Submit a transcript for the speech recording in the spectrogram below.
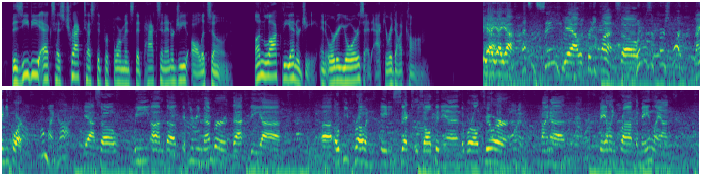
the ZDX has track tested performance that packs an energy all its own. Unlock the energy and order yours at Acura.com. yeah, yeah, yeah. That's insane. Yeah, it was pretty fun. So When was the first one? 94. Oh my gosh. Yeah, so we, um, the, if you remember that the uh, uh, OP Pro in '86 resulted in the World Tour kind of bailing from the mainland,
